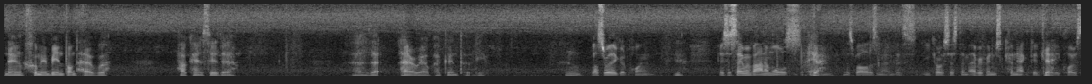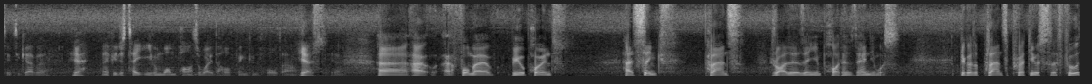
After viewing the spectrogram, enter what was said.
then human being don't have, uh, how can I say, the, uh, the area we're going to live. Mm, that's a really good point. Yeah. It's the same with animals um, Yeah. as well, isn't it? This ecosystem, everything's connected Yeah. really closely together. Yeah, And if you just take even one part away, the whole thing can fall down. yes. Yeah. Uh, I, uh, from my viewpoint, I think plants rather than important than animals. Because plants produce food,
